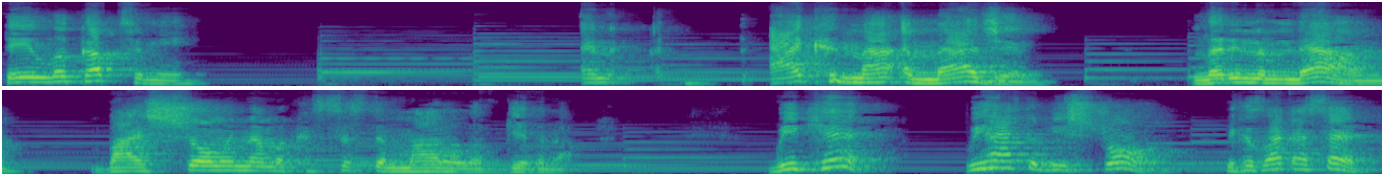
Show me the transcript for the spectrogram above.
they look up to me. And I could not imagine letting them down by showing them a consistent model of giving up. We can't. We have to be strong because, like I said,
